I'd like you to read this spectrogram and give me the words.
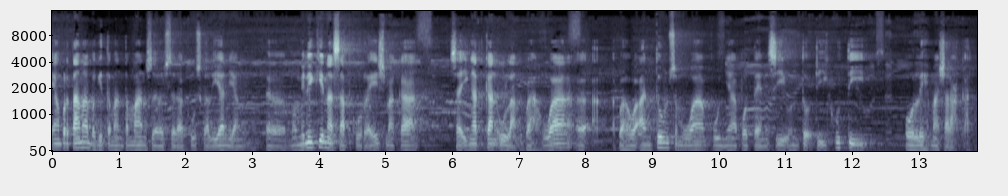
Yang pertama bagi teman-teman saudara-saudaraku sekalian yang memiliki nasab Quraisy, maka saya ingatkan ulang bahwa bahwa antum semua punya potensi untuk diikuti oleh masyarakat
